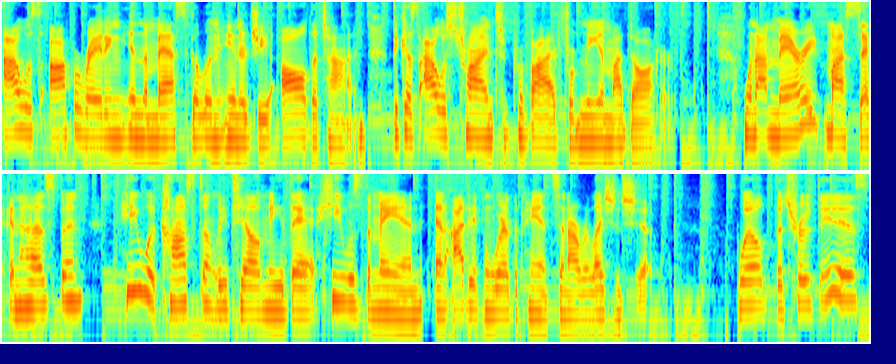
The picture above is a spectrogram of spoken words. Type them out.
I was operating in the masculine energy all the time because I was trying to provide for me and my daughter. When I married my second husband, he would constantly tell me that he was the man and I didn't wear the pants in our relationship. Well, the truth is,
